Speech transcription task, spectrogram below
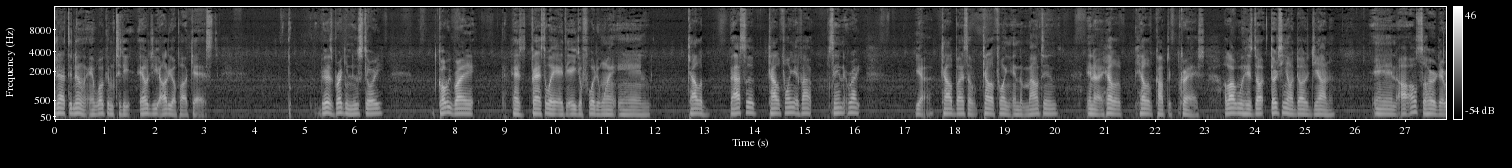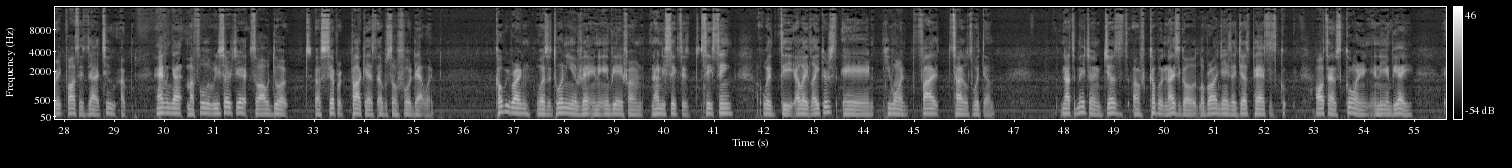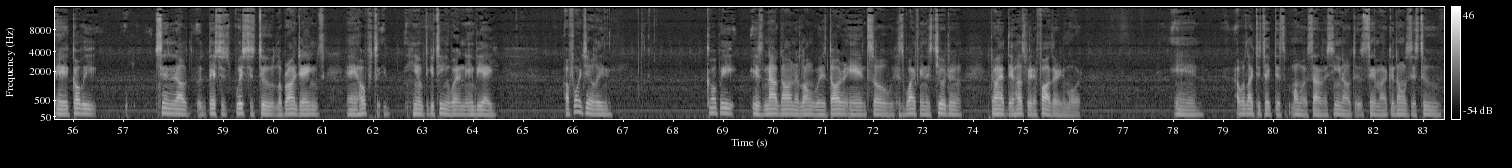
Good afternoon, and welcome to the LG Audio Podcast. There's breaking news story. Kobe Bryant has passed away at the age of 41 in Calabasas, California, if I'm saying it right. Yeah, Calabasas, California, in the mountains in a heli- helicopter crash, along with his 13 year old daughter, Gianna. And I also heard that Rick Fox has died too. Uh, I, haven't got my full research yet, so I will do a, a separate podcast episode for that one. Kobe Bryant was a 20 year vet in the NBA from 96 to 16 with the LA Lakers, and he won five titles with them. Not to mention, just a couple of nights ago, LeBron James had just passed his all time scoring in the NBA, and Kobe sending out best wishes to LeBron James and hope to him to continue winning the NBA. Unfortunately, Kobe is now gone along with his daughter, and so his wife and his children don't have their husband and father anymore. And I would like to take this moment of silence, you know, to send my condolences to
